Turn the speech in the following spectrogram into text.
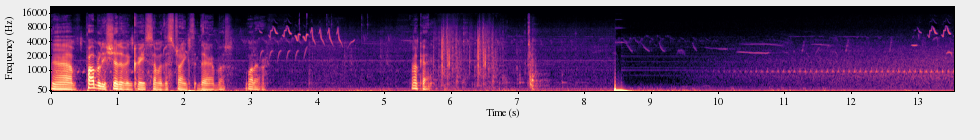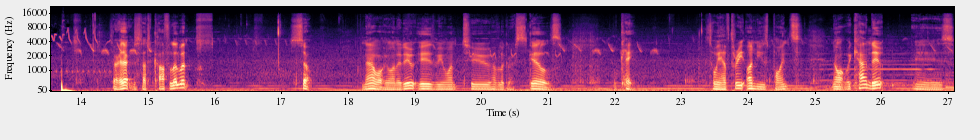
Um, probably should have increased some of the strength there, but whatever. Okay. Sorry there, just had to cough a little bit. So, now what we want to do is we want to have a look at our skills. Okay. So we have three unused points. Now what we can do is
